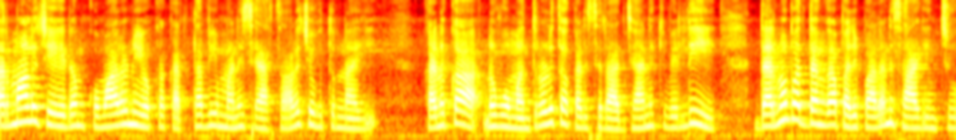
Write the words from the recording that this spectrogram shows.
ధర్మాలు చేయడం కుమారుని యొక్క కర్తవ్యం అని శాస్త్రాలు చెబుతున్నాయి. కనుక నువ్వు మంత్రులతో కలిసి రాజ్యానికి వెళ్ళి ధర్మబద్ధంగా పరిపాలన సాగించు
